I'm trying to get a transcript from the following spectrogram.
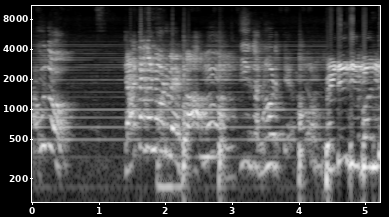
ಹೌದು. ಜಾತಕ ನೋಡ್ಬೇಕಾ? ಈಗ ನೋಡ್ತೇವೆ. ಬಿಡಿಸಿ ಬಂದ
